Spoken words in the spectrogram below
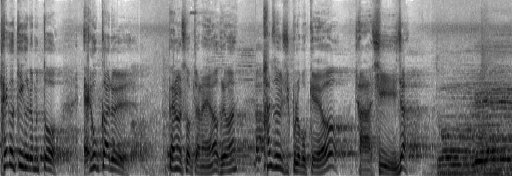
태극기 그러면 또 애국가를 빼놓을 수 없잖아요. 그러면 한 소절씩 불러볼게요. 자, 시작. 동해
